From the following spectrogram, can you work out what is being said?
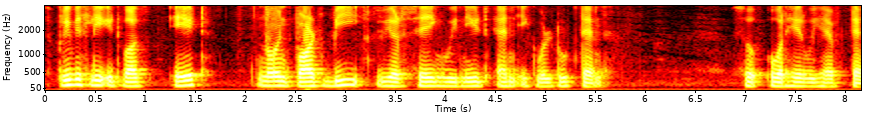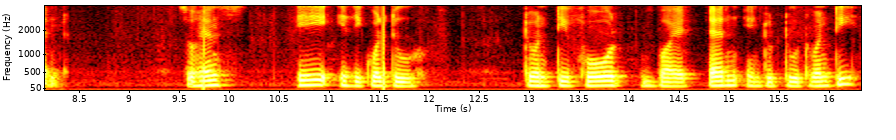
So previously it was 8 now in part b we are saying we need n equal to 10 so over here we have 10 so hence a is equal to 24 by 10 into 220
